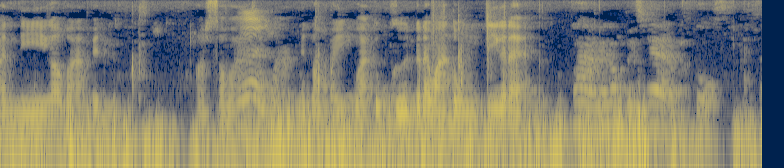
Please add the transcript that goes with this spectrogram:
อันนี้ก็มาเป็น เอาสว่างสว่างไม่ต้องไปวางตรงพื้นก็ได้วางตรงนี้ก็ได้ถ้าไม่ต้องไปแช่น้ำตกสีใส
